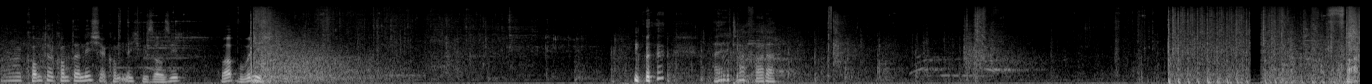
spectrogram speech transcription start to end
Ah, kommt er, kommt er nicht? Er kommt nicht, wie es aussieht. Wo bin ich? Alter Vater. Fuck.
